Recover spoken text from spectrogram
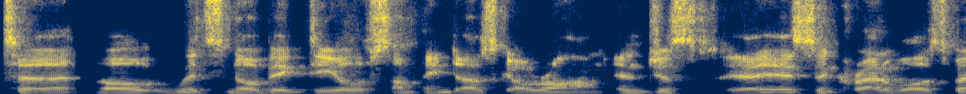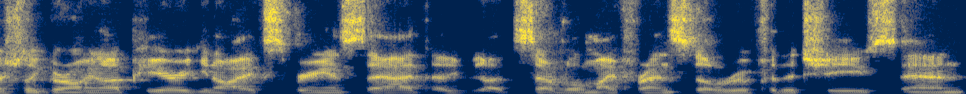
to oh it's no big deal if something does go wrong. And just it's incredible especially growing up here. You know i experienced that. Uh, several of my friends still root for the chiefs. And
